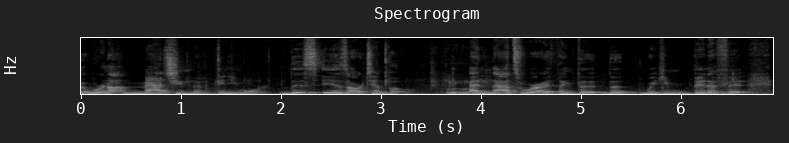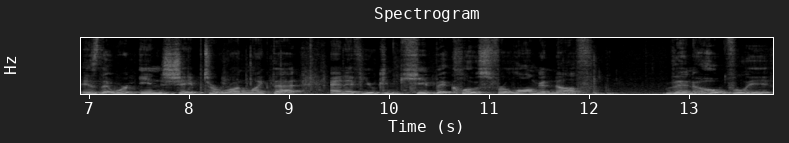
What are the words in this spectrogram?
that we're not matching them anymore. This is our tempo. Mm-hmm. And that's where I think that, that we can benefit is that we're in shape to run like that. And if you can keep it close for long enough, then hopefully,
